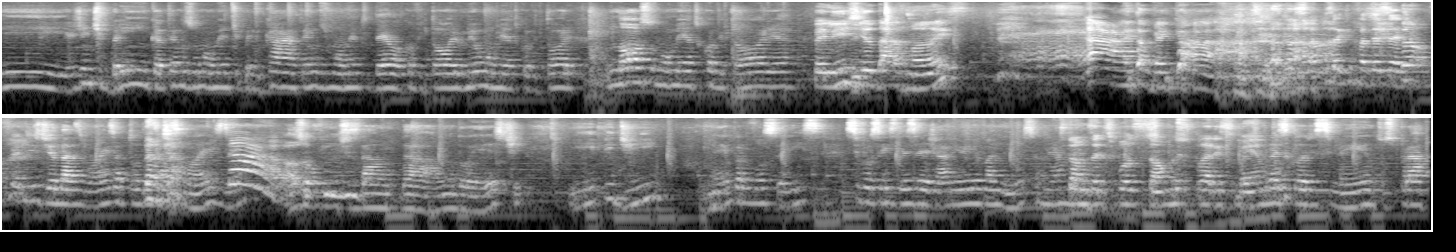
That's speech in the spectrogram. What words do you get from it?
e a gente brinca, temos um momento de brincar, temos um momento dela com a Vitória, o meu momento com a Vitória, o nosso momento com a Vitória. Feliz Dia das Mães. Ai, tá bem cá. Estamos aqui para desejar Então- um feliz Dia das Mães a todas Não, as tchau. mães, né? aos ouvintes da, da Onda do Oeste e pedir né, para vocês, se vocês desejarem, eu e a Vanessa, né, Estamos à disposição para para esclarecimento. esclarecimentos, para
